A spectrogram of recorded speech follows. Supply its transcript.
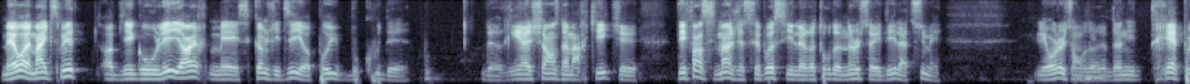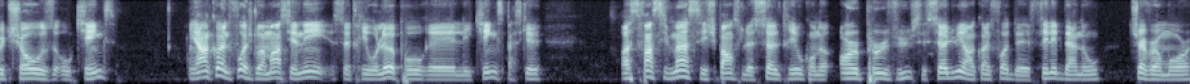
Mais ouais, Mike Smith a bien gaulé hier, mais comme je l'ai dit, il n'a pas eu beaucoup de, de réelles chances de marquer. Que, défensivement, je ne sais pas si le retour de Nurse a aidé là-dessus, mais les Oilers ont mm-hmm. donné très peu de choses aux Kings. Et encore une fois, je dois mentionner ce trio-là pour euh, les Kings parce que offensivement, c'est, je pense, le seul trio qu'on a un peu vu. C'est celui, encore une fois, de Philippe Dano, Trevor Moore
